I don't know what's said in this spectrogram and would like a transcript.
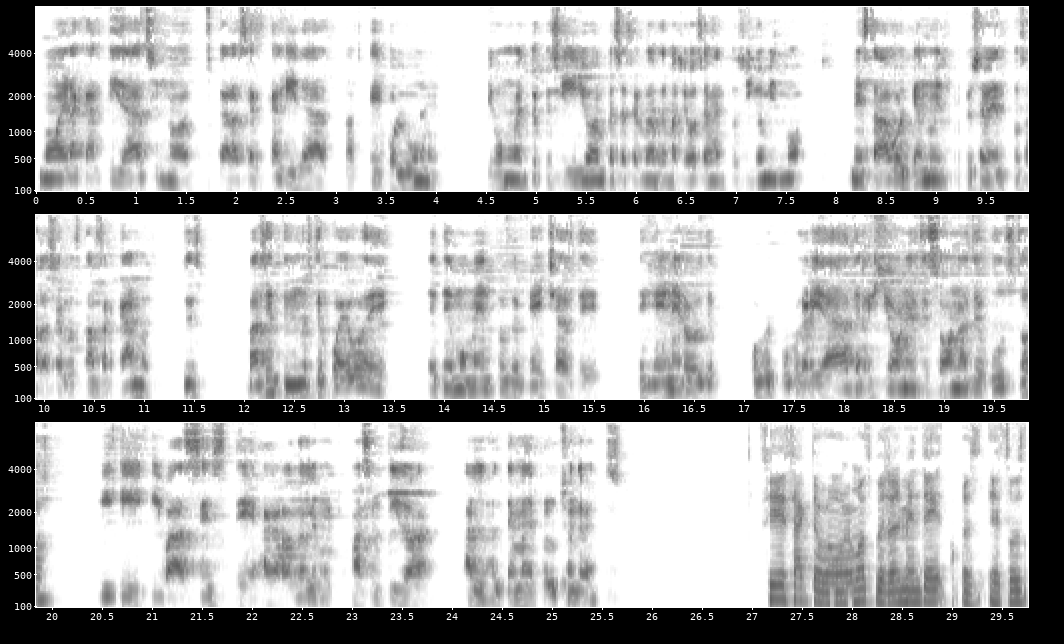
no era cantidad, sino buscar hacer calidad más que volumen. Llegó un momento que sí, yo empecé a hacer demasiados eventos y yo mismo me estaba golpeando mis propios eventos al hacerlos tan cercanos. Entonces, vas teniendo este juego de, de, momentos, de fechas, de géneros, de popularidad, de regiones, de zonas, de gustos, y, vas este, agarrándole mucho más sentido al, tema de producción de eventos. Sí, exacto. Como vemos, pues realmente, pues estos,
